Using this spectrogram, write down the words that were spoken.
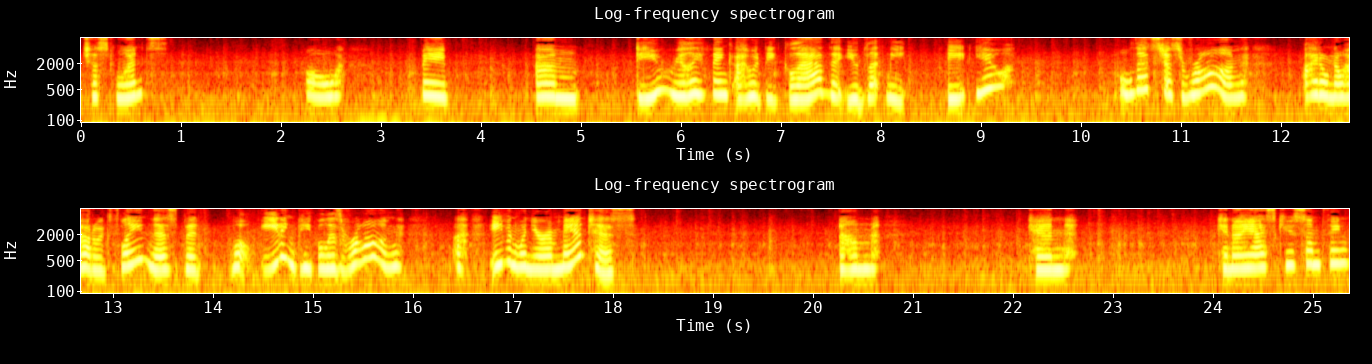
Just once? Oh, babe, um, do you really think I would be glad that you'd let me eat you? Well, that's just wrong. I don't know how to explain this, but, well, eating people is wrong. Uh, even when you're a mantis. Um, can. Can I ask you something?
